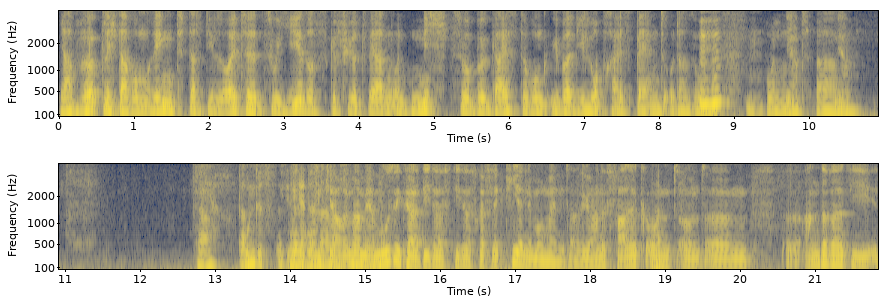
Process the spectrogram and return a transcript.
ja wirklich darum ringt, dass die Leute zu Jesus geführt werden und nicht zur Begeisterung über die Lobpreisband oder so. Ne? Mhm. Ne? Und ja. Ähm, ja. ja. Das und es ist ja dann gibt ja auch immer mehr Musiker, die das, die das reflektieren im Moment. Also Johannes Falk und, und ähm, äh, andere, die,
